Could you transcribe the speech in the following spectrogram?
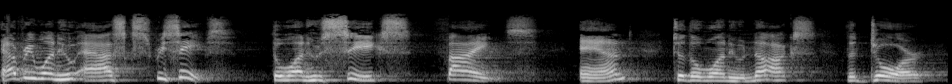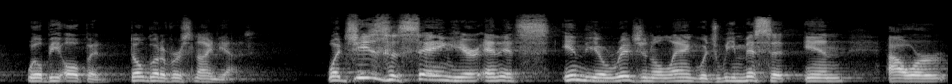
everyone who asks receives. The one who seeks finds. And to the one who knocks, the door will be open. Don't go to verse 9 yet. What Jesus is saying here, and it's in the original language, we miss it in our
